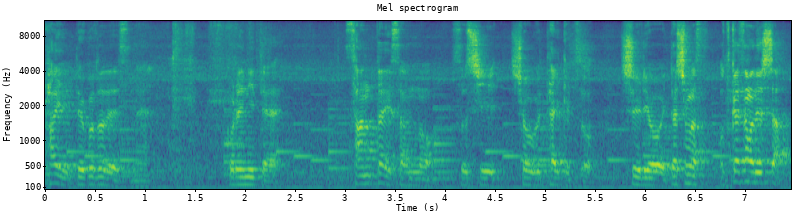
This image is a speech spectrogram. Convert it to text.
た。はいということでですねこれにて3対3の寿司勝負対決を終了いたします。お疲れ様でした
